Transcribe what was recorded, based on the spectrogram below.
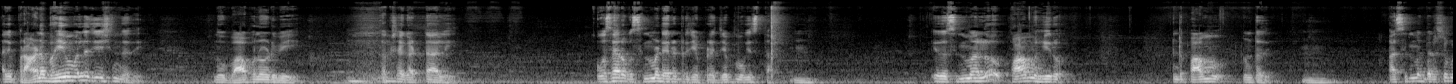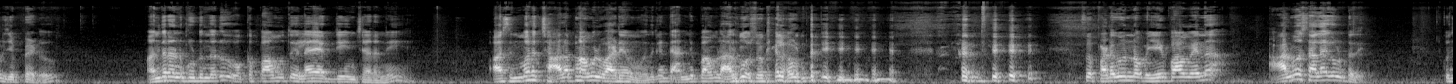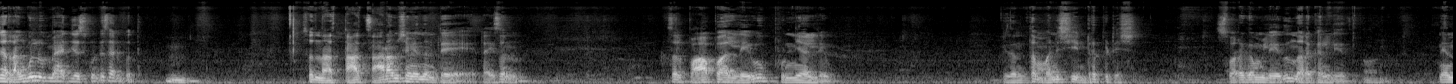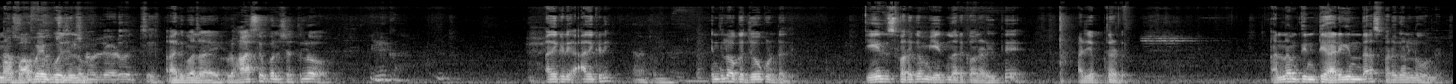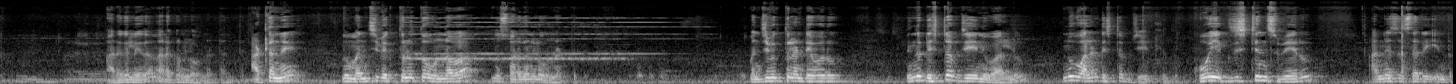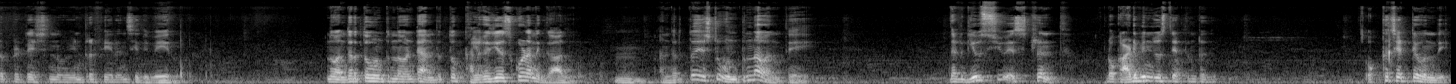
అది ప్రాణభయం వల్ల చేసింది అది. నువ్వు బాపనోడివి కక్ష కట్టాలి. ఒకసారి ఒక సినిమా డైరెక్టర్ చెప్పాడు. చెప్పి ముగిస్తా. ఏదో సినిమాలో పాము హీరో. అంటే పాము ఉంటుంది. ఆ సినిమా దర్శకుడు చెప్పాడు. అందరూ అనుకుంటున్నారు ఒక పాముతో ఎలా యాక్ట్ చేయించారని. ఆ సినిమాలో చాలా పాములు వాడాము. ఎందుకంటే అన్ని పాములు ఆల్మోస్ట్ ఒకేలా ఉంటాయి. అంతే. సో పడగొన్న ఏ పాము అయినా ఆల్మోస్ట్ అలాగే ఉంటుంది. కొంచెం రంగులు మ్యాచ్ చేసుకుంటే సరిపోతుంది. సో నా తా సారాంశం ఏంటంటే టైసన్ అసలు పాపాలు లేవు పుణ్యాలు లేవు. ఇదంతా మనిషి ఇంటర్ప్రిటేషన్ స్వర్గం లేదు నరకం లేదు. నేను నా బాబాయ్ భోజనం. అది మన ఇప్పుడు హాస్యోపనిషత్తులో అది ఇక్కడి అది ఇక్కడి. ఇందులో ఒక జోక్ ఉంటుంది. ఏది స్వర్గం ఏది నరకం అని అడిగితే అది చెప్తాడు. అన్నం తింటే అరిగిందా స్వర్గంలో ఉన్నట్టు. అరగలేదా నరకంలో ఉన్నట్టు అంతే. అట్లనే నువ్వు మంచి వ్యక్తులతో ఉన్నవా నువ్వు స్వర్గంలో ఉన్నట్టు. మంచి వ్యక్తులు అంటే ఎవరు? నిన్ను డిస్టర్బ్ చేయని వాళ్ళు నువ్వు వాళ్ళని డిస్టర్బ్ చేయట్లేదు. కో ఎగ్జిస్టెన్స్ వేరు అన్నెసెసరీ ఇంటర్ప్రిటేషన్ ఇంటర్ఫియరెన్స్ ఇది వేరు. నువ్వు అందరితో ఉంటున్నావు అంటే అందరితో కలగజేసుకోవడానికి కాదు. అందరితో జస్ట్ ఉంటున్నావు అంతే. That gives you a strength ఇప్పుడు ఒక అడవిని చూస్తే ఎట్లుంటుంది? ఒక్క చెట్టే ఉంది.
